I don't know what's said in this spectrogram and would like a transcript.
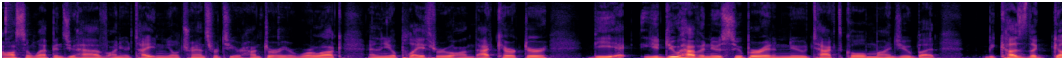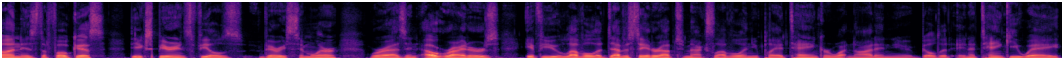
awesome weapons you have on your titan you'll transfer to your hunter or your warlock and then you'll play through on that character the you do have a new super and a new tactical mind you but because the gun is the focus, the experience feels very similar. Whereas in Outriders, if you level a Devastator up to max level and you play a tank or whatnot and you build it in a tanky way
